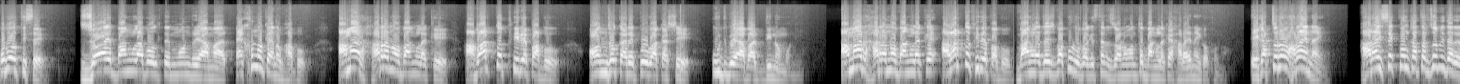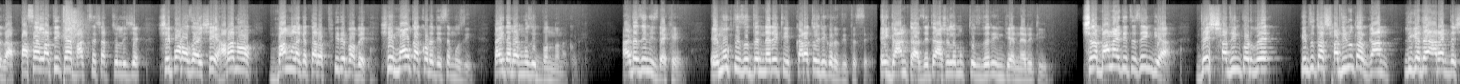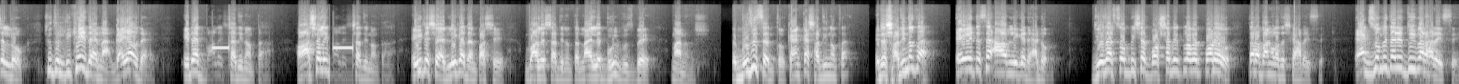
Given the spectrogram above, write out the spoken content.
ও বলতেছে, জয় বাংলা বলতে মন রে আমার, এখনও কেন ভাবো? আমার হারানো বাংলাকে আবার তো ফিরে পাবো। অন্ধকারে পূব আকাশে উঠবে আবার দিনমণি। আমার হারানো বাংলাকে আবার তো ফিরে পাবো। বাংলাদেশ বা পূর্ব পাকিস্তানের জনগণ তো বাংলাকে হারায় নাই কখনো। একাত্তরেও হারায় নাই। হারাইছে কলকাতার জমিদারেরা? পাশা লাথি খায়, ভাগছে সাতচল্লিশে। সে পরা যায় সেই হারানো বাংলাকে তারা ফিরে পাবে। সেই মৌকা করে দিছে মুজিব। তাই তারা মুজিব বন্দনা করে। একটা জিনিস দেখে এই মুক্তিযুদ্ধের ন্যারেটিভ কারা তৈরি করে দিতেছে? এই গানটা, যেটা আসলে মুক্তিযুদ্ধের ইন্ডিয়ান ন্যারেটিভ সেটা বানাই দিতেছে ইন্ডিয়া দেশ স্বাধীন করবে, কিন্তু তার স্বাধীনতার গান লিখে দেয় আরেক দেশের লোক। শুধু লিখেই দেয় না গায়াও দেয়। এটা বালের স্বাধীনতা। আসলে বালের স্বাধীনতা। এইটা সাহেব, লিখে দেন পাশে, বালের স্বাধীনতা, নাইলে ভুল বুঝবে মানুষ। বুঝেছেন তো ক্যাঙ্কা স্বাধীনতা? এটা স্বাধীনতা? এই হইতেছে আওয়ামী লীগের হ্যাডো দুই হাজার চব্বিশের বর্ষা বিপ্লবের পরেও তারা বাংলাদেশকে হারাইছে। এক জমিদারি দুইবার হারাইছে।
